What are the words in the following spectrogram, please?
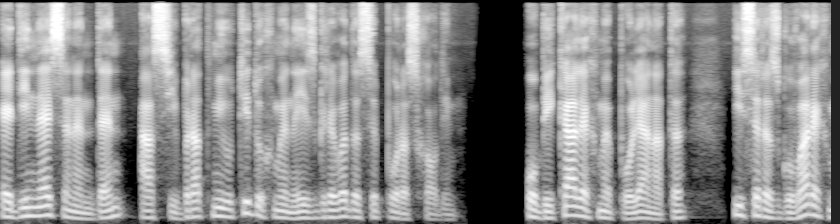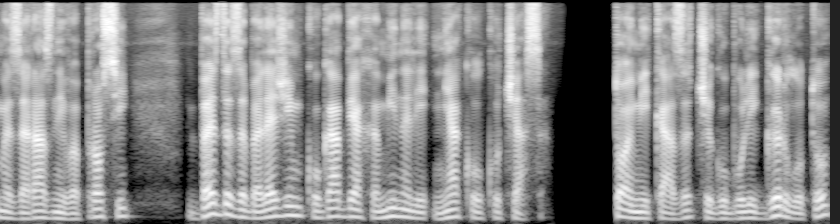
Един есенен ден аз и брат ми отидохме на изгрева да се поразходим. Обикаляхме поляната и се разговаряхме за разни въпроси, без да забележим кога бяха минали няколко часа. Той ми каза, че го боли гърлото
